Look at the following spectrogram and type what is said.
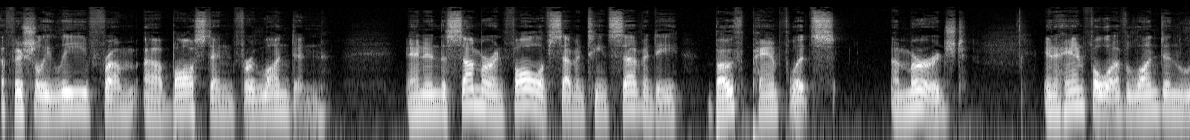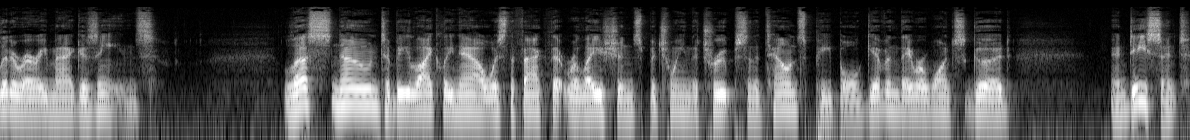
officially leave from uh, Boston for London. And in the summer and fall of 1770, both pamphlets emerged in a handful of London literary magazines. Less known to be likely now was the fact that relations between the troops and the townspeople, given they were once good and decent,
